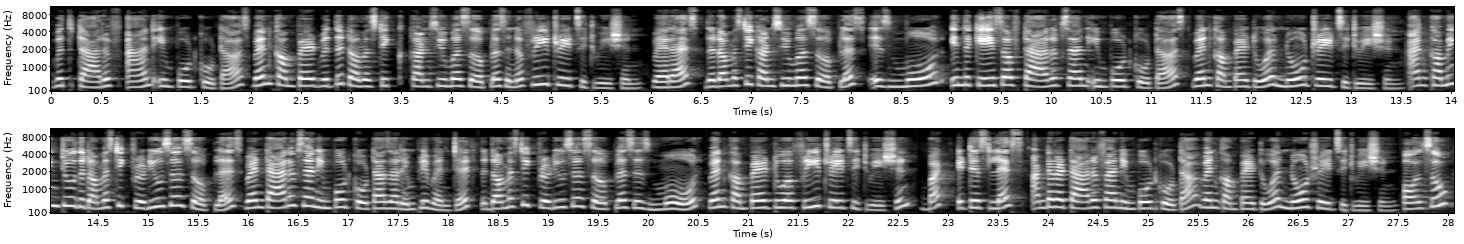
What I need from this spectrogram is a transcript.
with tariff and import quotas when compared with the domestic consumer surplus in a free trade situation. Whereas the domestic consumer surplus is more in the case of tariffs and import quotas when compared to a no trade situation. And coming to the domestic producer surplus, when tariffs and import quotas are implemented, the domestic producer surplus is more when compared to a free trade situation, but it is less under a tariff and import quota when compared to a no trade situation. Also,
